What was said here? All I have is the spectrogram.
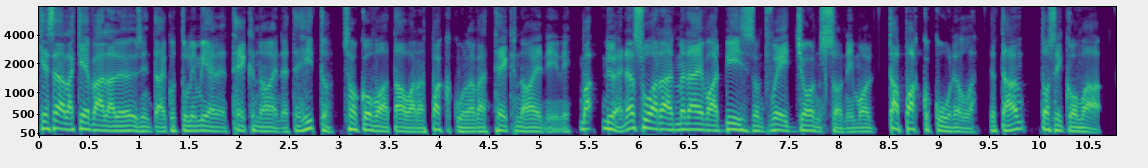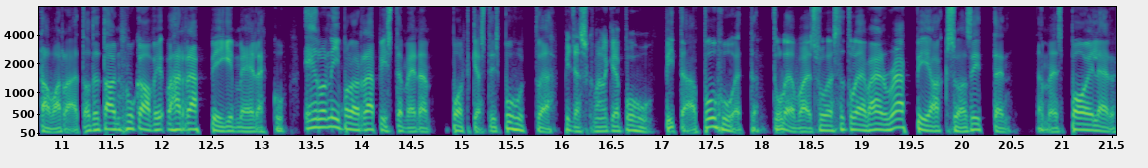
kesällä, keväällä löysin tää, kun tuli mieleen Tech 9. Että hitto, se on kovaa tavaraa, pakko kuunnella vähän Tech 9. Niin mä myönnän suoraan, että mä näin vaan, että biisissä on Dwayne Johnson, niin mä olin, tää on pakko kuunnella. Ja tää on tosi kovaa tavaraa. Et otetaan nyt mukaan vähän räppiikin meille, kun ei ole niin paljon räpistä meidän podcastissa puhuttu ja Pitäisikö melkein puhua? pitää puhua, että tulevaisuudessa tulee vähän räppijaksoa sitten. Tämmöinen spoiler.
